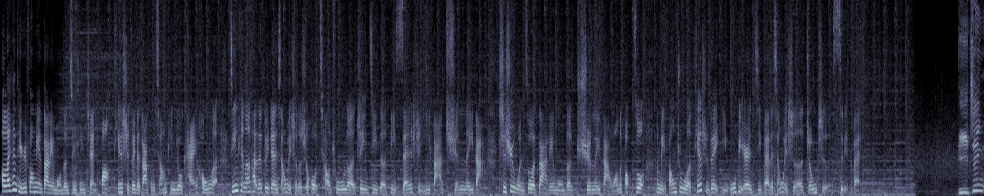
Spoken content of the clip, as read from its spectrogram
好，来看体育方面，大联盟的最新战况。天使队的大谷翔平又开轰了。今天呢，他在对战响尾蛇的时候，敲出了这一季的第三十一发全垒打，持续稳坐大联盟的全垒打王的宝座。那么也帮助了天使队以五比二击败了响尾蛇，终止了四连败。 已经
